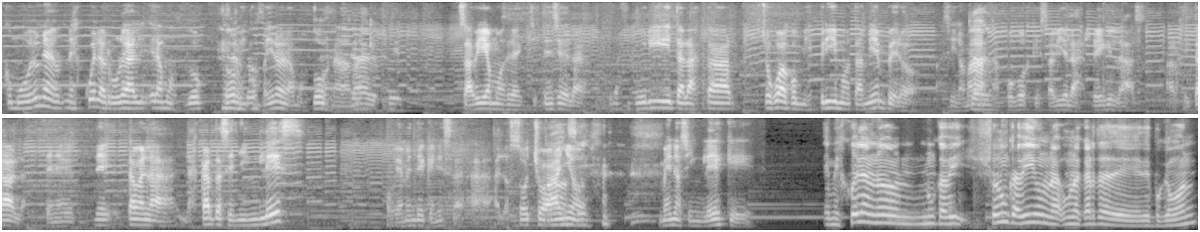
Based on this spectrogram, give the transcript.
como era una, una escuela rural, éramos dos, todos mis dos. compañeros éramos dos nada más. sí. Sabíamos de la existencia de la, de la figurita, las cartas. Yo jugaba con mis primos también, pero así nomás, Claro. tampoco es que sabía las reglas a rajatabla. Tener- de- Estaban la- las cartas en inglés, obviamente que en esa, a, a los 8 Ah, años, sí. menos inglés que... En mi escuela no, nunca vi, yo nunca vi una, una carta de, de Pokémon.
